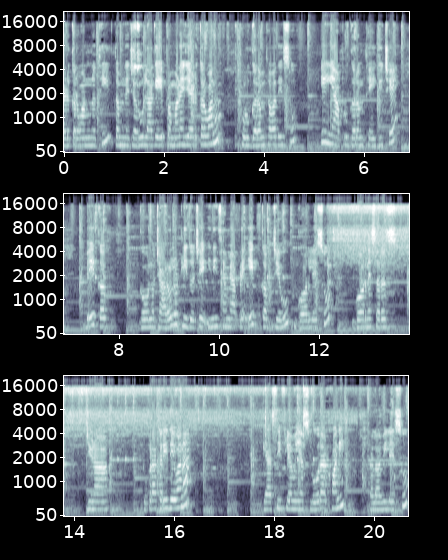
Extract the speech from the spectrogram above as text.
એડ કરવાનું નથી. તમને જરૂર લાગે એ પ્રમાણે જ એડ કરવાનું. થોડું ગરમ થવા દઈશું એ અહીંયા આપણું ગરમ થઈ ગયું છે. બે કપ ઘઉંનો જાડો લોટ લીધો છે. એની સામે આપણે એક કપ જેવું ગોર લેશું. ગોરને સરસ ઝીણા ટુકડા કરી દેવાના. ગેસની ફ્લેમ અહીંયા સ્લો રાખવાની. હલાવી લેશું.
